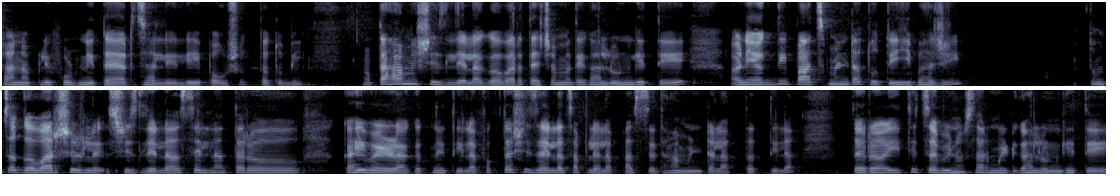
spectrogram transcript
छान आपली फोडणी तयार झालेली आहे पाहू शकता तुम्ही. आता हा मी शिजलेला गवार त्याच्यामध्ये घालून घेते. आणि अगदी पाच मिनटात होते ही भाजी. तुमचा गवार शिरले शिजलेला असेल ना तर काही वेळ लागत नाही तिला. फक्त शिजायलाच आपल्याला पाच ते दहा मिनटं लागतात तिला. तर इथे चवीनुसार मीठ घालून घेते.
